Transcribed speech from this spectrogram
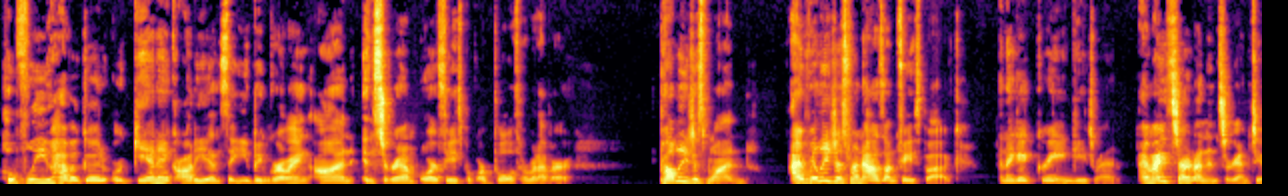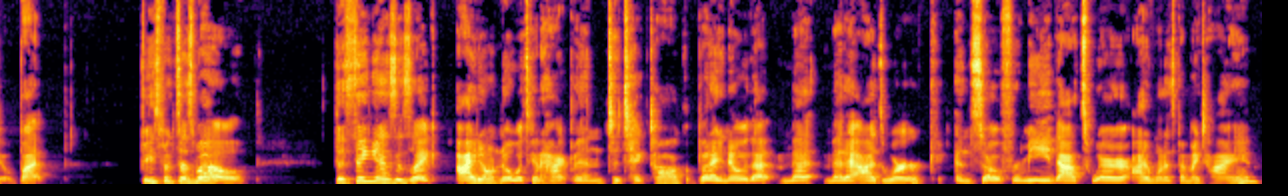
hopefully you have a good organic audience that you've been growing on instagram or facebook or both or whatever. Probably just one. I really just run ads on facebook and i get great engagement. I might start on instagram too but facebook does well. The thing is is like I don't know what's going to happen to TikTok, but I know that meta ads work. And so for me, that's where I want to spend my time.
